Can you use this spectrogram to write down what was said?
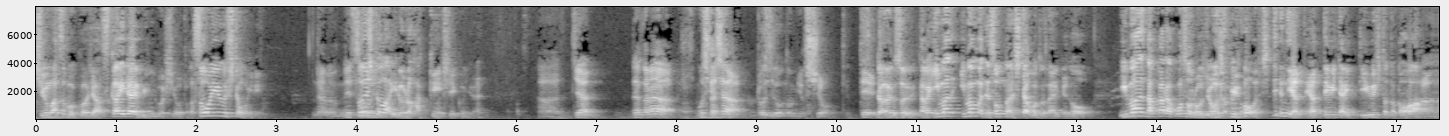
週末僕はじゃあスカイダイビングをしようとかそういう人もいるよなるほどね。そういう人はいろいろ発見していくんじゃない？あーじゃあだから、もしかしたら路上飲みをしようって言って。だからそういうだから今今までそんなんしたことないけど今だからこそ路上飲みをしてんねやったらやってみたいっていう人とかはあ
